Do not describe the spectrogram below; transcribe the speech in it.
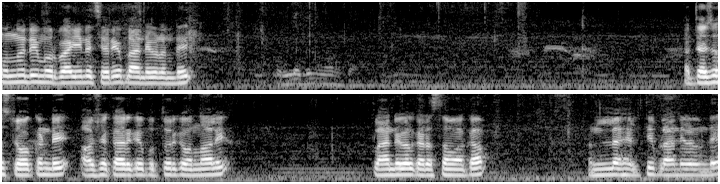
മുന്നൂറ്റി അമ്പത് രൂപ ഇതിന്റെ ചെറിയ പ്ലാന്റുകളുണ്ട്. അത്യാവശ്യം സ്റ്റോക്ക് ഉണ്ട്. ആവശ്യക്കാർക്ക് പുത്തൂർക്ക് വന്നാൽ പ്ലാന്റുകൾ കരസ്ഥമാക്കാം. നല്ല ഹെൽത്തി പ്ലാന്റുകളുണ്ട്.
